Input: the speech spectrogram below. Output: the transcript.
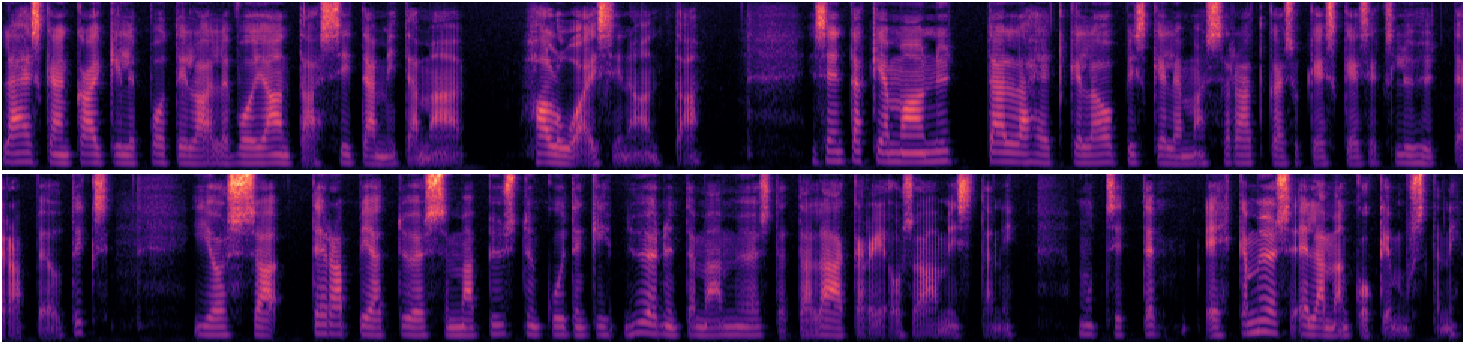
läheskään kaikille potilaille voi antaa sitä, mitä mä haluaisin antaa. Ja sen takia mä oon nyt tällä hetkellä opiskelemassa ratkaisukeskeiseksi lyhytterapeutiksi, jossa terapiatyössä mä pystyn kuitenkin hyödyntämään myös tätä lääkäriosaamistani, mutta sitten ehkä myös elämän kokemustani.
